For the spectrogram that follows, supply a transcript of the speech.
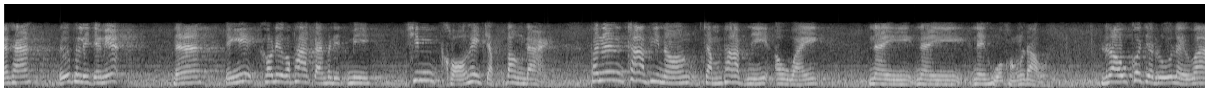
นะคะ หรือผลิตอย่างเนี้ยนะอย่างนี้เขาเรียกว่าภาคการผลิตมีชิ้นของให้จับต้องได้ เพราะนั้นถ้าพี่น้องจำภาพนี้เอาไว้ในในในหัวของเรา เราก็จะรู้เลยว่า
